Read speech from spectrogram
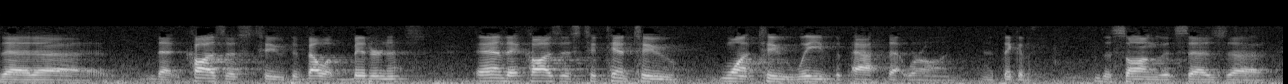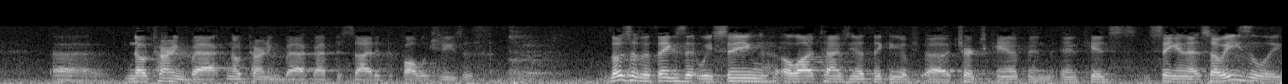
that uh, that cause us to develop bitterness, and that cause us to tend to want to leave the path that we're on. And think of the song that says, uh, uh, "No turning back, no turning back. I've decided to follow Jesus." Those are the things that we sing a lot of times. You know, thinking of uh, church camp and, and kids singing that so easily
